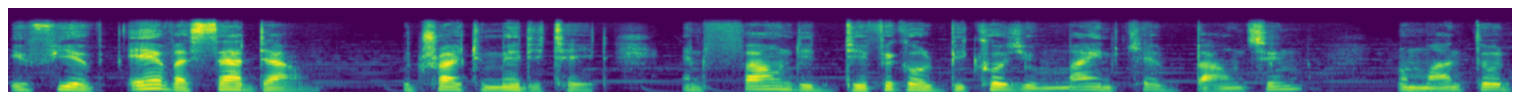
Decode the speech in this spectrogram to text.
If you have ever sat down to try to meditate and found it difficult because your mind kept bouncing from one thought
